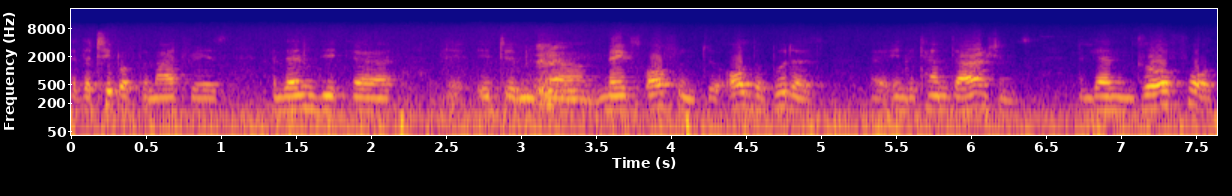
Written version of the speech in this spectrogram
at the tip of the light rays. And then the, uh, it, it uh, makes offering to all the buddhas uh, in the ten directions and then draw forth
